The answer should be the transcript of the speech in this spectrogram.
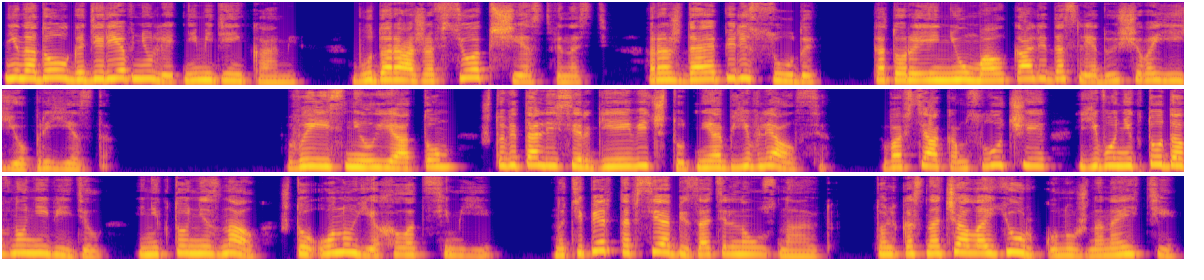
ненадолго деревню летними деньками, будоража всю общественность, рождая пересуды, которые не умолкали до следующего ее приезда. Выяснил я о том, что Виталий Сергеевич тут не объявлялся. Во всяком случае, его никто давно не видел, и никто не знал, что он уехал от семьи. Но теперь-то все обязательно узнают. Только сначала Юрку нужно найти.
